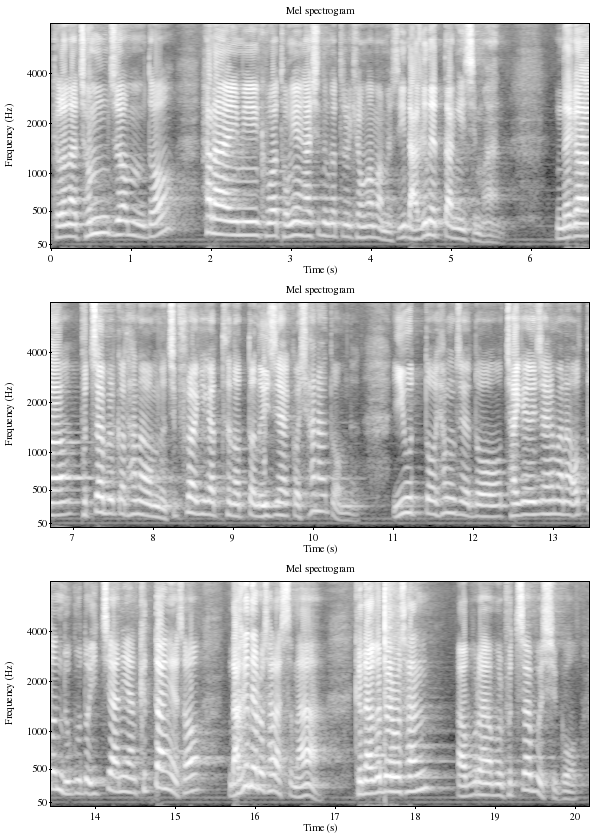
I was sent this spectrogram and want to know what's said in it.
그러나 점점 더 하나님이 그와 동행하시는 것들을 경험하면서 이 나그네 땅이지만 내가 붙잡을 것 하나 없는 지푸라기 같은 어떤 의지할 것이 하나도 없는 이웃도 형제도 자기가 의지할 만한 어떤 누구도 있지 아니한 그 땅에서 나그네로 살았으나 그 나그네로 산 아브라함을 붙잡으시고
